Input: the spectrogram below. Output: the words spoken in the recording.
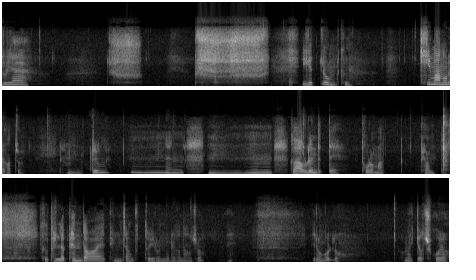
소리야? 이게 좀 그 키마 노래 같죠? 그 아울랜드 때 도르막 편 그 블랙팬더의 등장부터 이런 노래가 나오죠. 네. 이런 걸로 손에 껴주고요.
